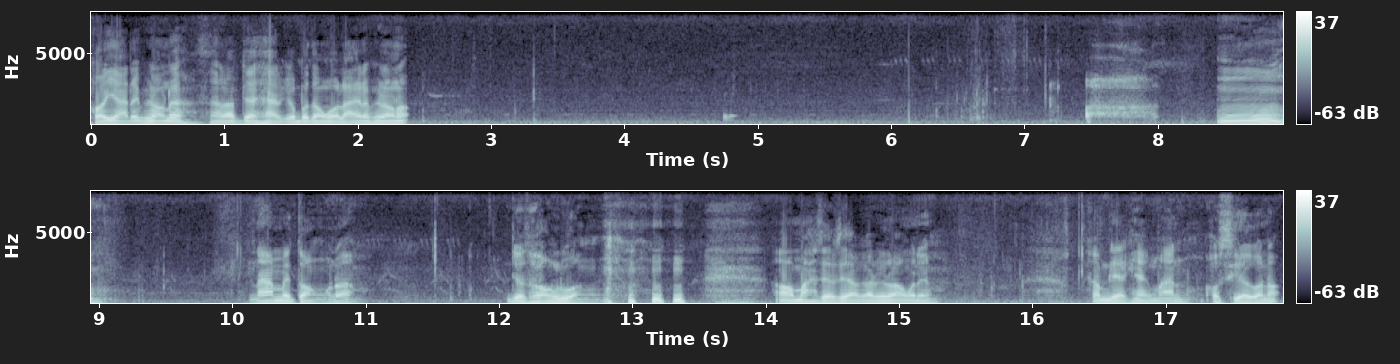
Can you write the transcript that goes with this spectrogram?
ขออนุญาตได้พี่น้องเด้อสำหรับจ่าชาติก็บ่ต้องบ่หลายนะพี่น้องเนาะอืมน้ำไม่ต้องพุ่นว่าเดี๋ยวท้องร่วง เอามาแซ่บๆกันพี่น้องมื้อนี้คำเรียกแหกหมันเอาเสือก่อนเนาะ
